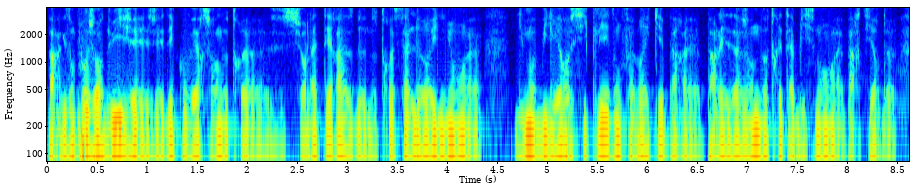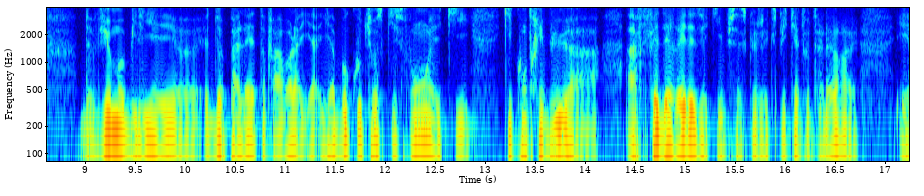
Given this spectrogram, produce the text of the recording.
par exemple, aujourd'hui, j'ai découvert sur, notre, sur la terrasse de notre salle de réunion du mobilier recyclé, donc fabriqué par, par les agents de notre établissement à partir de, vieux mobilier, euh, de palettes. Enfin voilà, il y, a beaucoup de choses qui se font et qui, contribuent à, fédérer les équipes, c'est ce que j'expliquais tout à l'heure, euh, et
